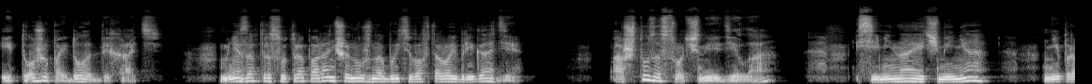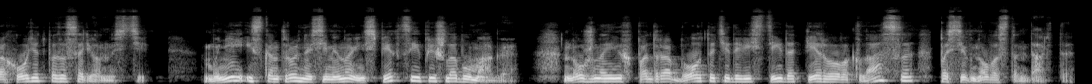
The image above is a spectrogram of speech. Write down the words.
и тоже пойду отдыхать. Мне завтра с утра пораньше нужно быть во второй бригаде». «А что за срочные дела?» «Семена ячменя не проходят по засоренности». Мне из контрольно-семенной инспекции пришла бумага. Нужно их подработать и довести до первого класса посевного стандарта.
